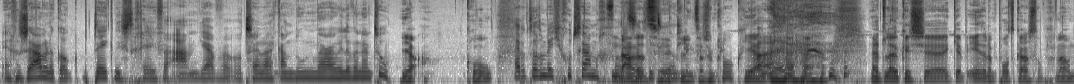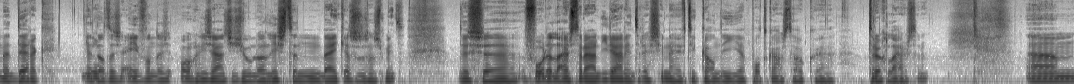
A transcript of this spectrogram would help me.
En gezamenlijk ook betekenis te geven aan, ja, wa- wat zijn we eigenlijk aan het doen, waar willen we naartoe? ja, cool. Heb ik dat een beetje goed samengevat? nou, dat eh, klinkt als een klok, ja. het leuke is, eh, ik heb eerder een podcast opgenomen met Dirk. En Ja. dat is een van de organisatiejournalisten bij Kessels en Smit. Dus voor de luisteraar die daar interesse in heeft, die kan die podcast ook terugluisteren. Ehm,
